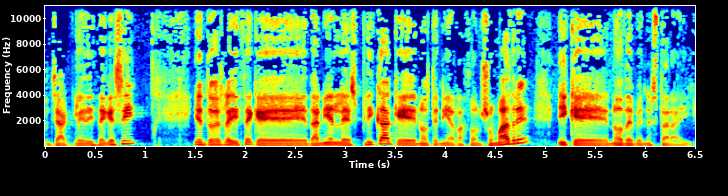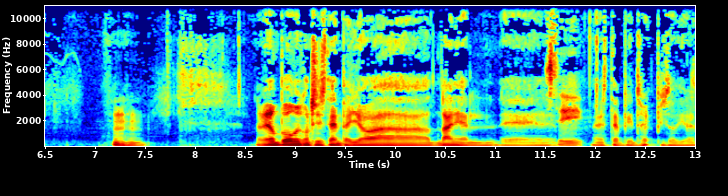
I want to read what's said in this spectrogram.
Jack le dice que sí. Y entonces le dice que Daniel le explica que no tenía razón su madre y que no deben estar ahí. Ujú. Le veo un poco inconsistente yo a Daniel eh, Sí. en este epi- episodio. ¿eh?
